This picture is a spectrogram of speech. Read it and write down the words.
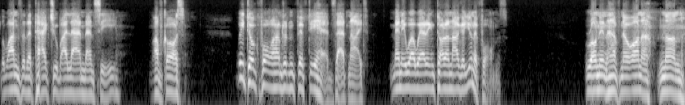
the ones that attacked you by land and sea? Of course. We took 450 heads that night. Many were wearing Toranaga uniforms. Ronin have no honor, none.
